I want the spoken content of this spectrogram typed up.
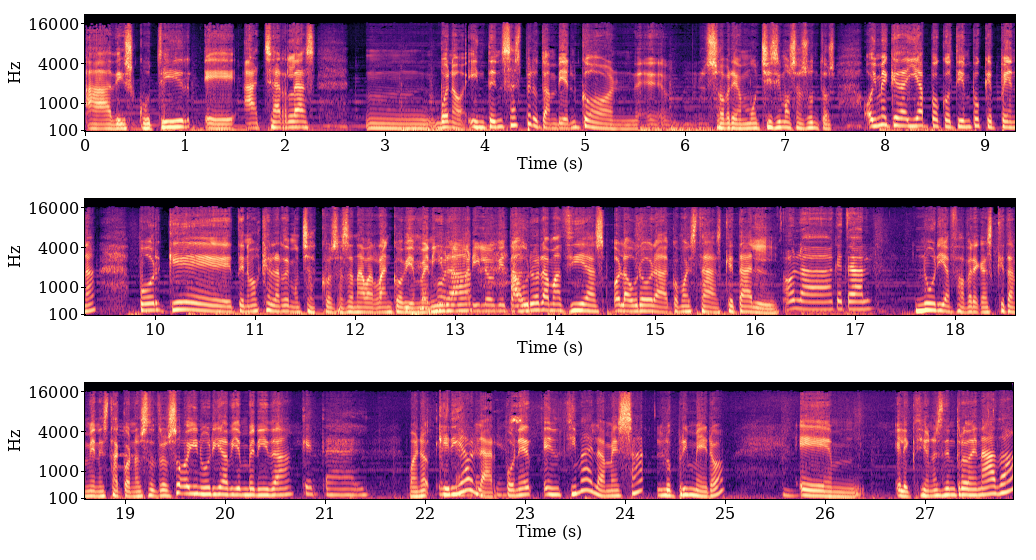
a discutir, eh, a charlas mm, bueno, intensas, pero también con eh, sobre muchísimos asuntos. Hoy me queda ya poco tiempo, qué pena, porque tenemos que hablar de muchas cosas. Ana Barranco, bienvenida. Hola, Marilo, ¿qué tal? Aurora Macías, hola Aurora, ¿cómo estás? ¿Qué tal? Hola, ¿qué tal? Nuria Fabregas, que también está con nosotros hoy. Nuria, bienvenida. ¿Qué tal? Bueno, ¿Qué quería tal? hablar, Gracias. poner encima de la mesa lo primero, eh, elecciones dentro de nada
